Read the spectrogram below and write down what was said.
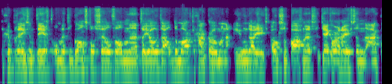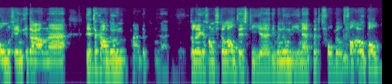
gepresenteerd om met die brandstofcel van uh, Toyota op de markt te gaan komen. Nou, Hyundai heeft ook zijn partners. Jaguar heeft een aankondiging gedaan dit te gaan doen. Nou, de collega van Stellantis die, die benoemde je net met het voorbeeld mhm. van Opel.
